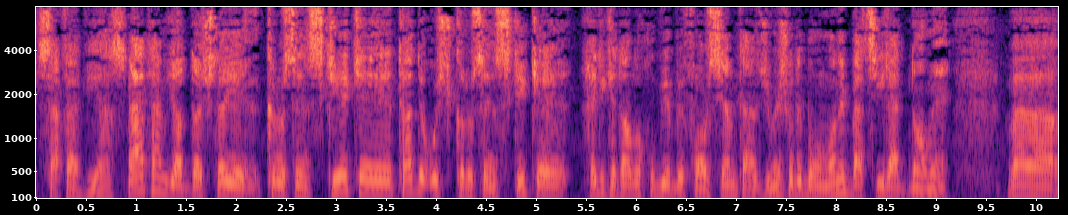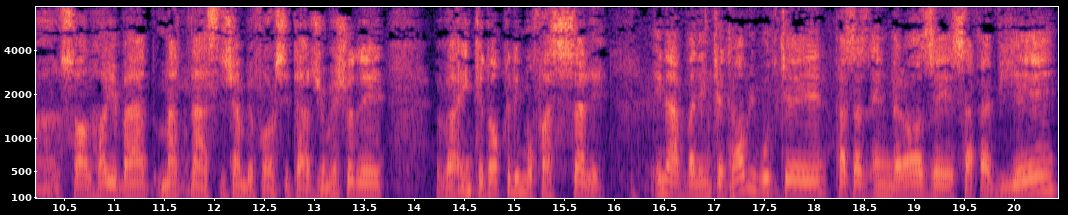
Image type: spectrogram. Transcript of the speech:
صفوی است. بعد هم یادداشتای کروسنسکی که تاد اوش کروسنسکی که خیلی کتاب خوبیه به فارسی هم ترجمه شده به عنوان بصیرت نامه و سالهای بعد متن اصلیش هم به فارسی ترجمه شده و این کتاب خیلی مفصله. این اولین کتابی بود که پس از انقراض صفویه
